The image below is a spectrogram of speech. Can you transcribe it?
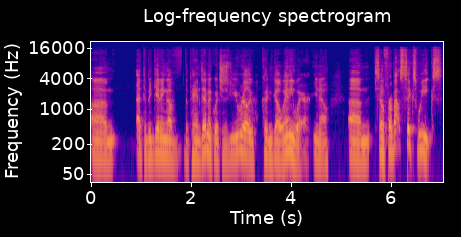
um, at the beginning of the pandemic, which is you really couldn't go anywhere, you know. Um, so for about six weeks,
